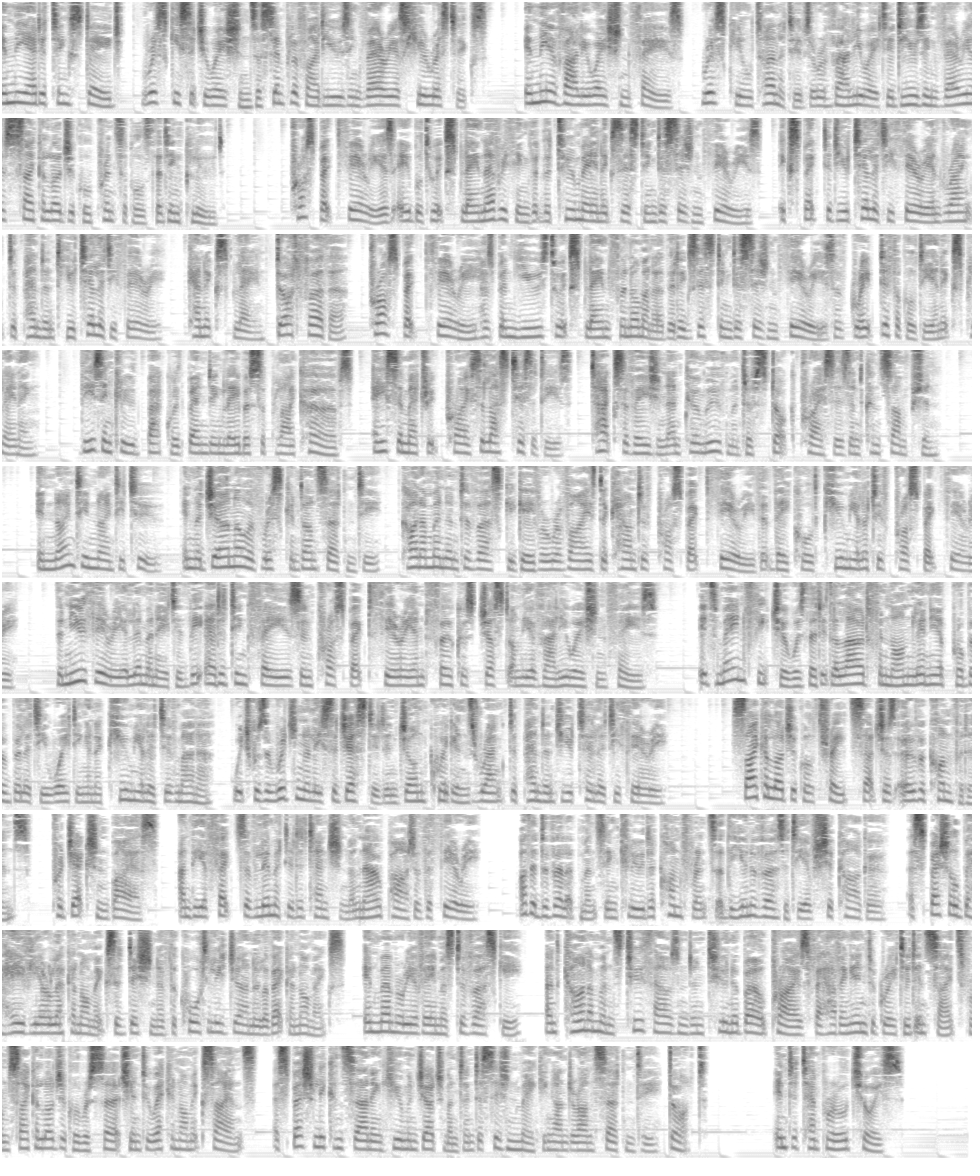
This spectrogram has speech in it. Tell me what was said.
In the editing stage, risky situations are simplified using various heuristics. In the evaluation phase, risky alternatives are evaluated using various psychological principles that include Prospect theory is able to explain everything that the two main existing decision theories, expected utility theory and rank-dependent utility theory, can explain. Further, prospect theory has been used to explain phenomena that existing decision theories have great difficulty in explaining. These include backward bending labor supply curves, asymmetric price elasticities, tax evasion and co-movement of stock prices and consumption. In 1992, in the Journal of Risk and Uncertainty, Kahneman and Tversky gave a revised account of prospect theory that they called cumulative prospect theory. The new theory eliminated the editing phase in prospect theory and focused just on the evaluation phase. Its main feature was that it allowed for nonlinear probability weighting in a cumulative manner, which was originally suggested in John Quiggin's rank-dependent utility theory. Psychological traits such as overconfidence, projection bias, and the effects of limited attention are now part of the theory. Other developments include a conference at the University of Chicago, a special behavioral economics edition of the Quarterly Journal of Economics, in memory of Amos Tversky, and Kahneman's 2002 Nobel Prize for having integrated insights from psychological research into economic science, especially concerning human judgment and decision making under uncertainty. Intertemporal choice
